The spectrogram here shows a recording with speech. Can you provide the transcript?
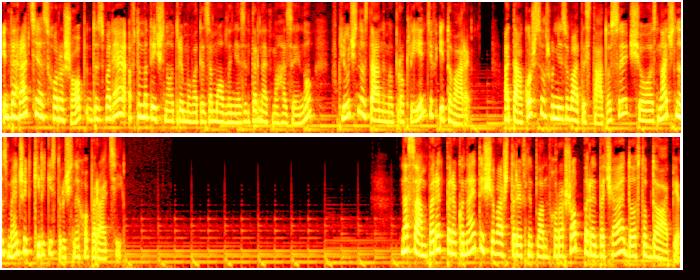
Інтеграція з Хорошоп дозволяє автоматично отримувати замовлення з інтернет-магазину, включно з даними про клієнтів і товари, а також синхронізувати статуси, що значно зменшить кількість ручних операцій. Насамперед переконайте, що ваш тарифний план в Хорошоп передбачає доступ до API,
